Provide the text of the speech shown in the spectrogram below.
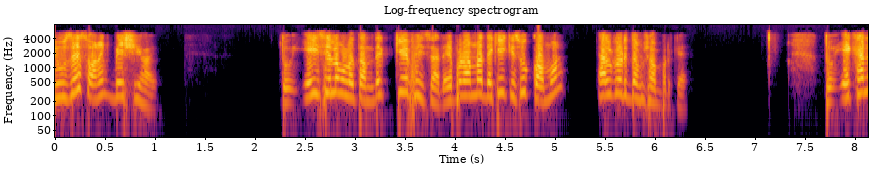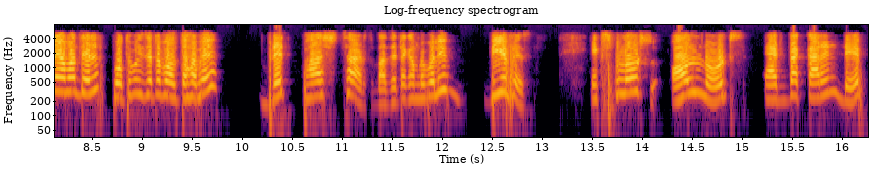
ইউজেস অনেক বেশি হয়। তো এই ছিল মূলত আমাদের কে ফিচার এরপর আমরা দেখি কিছু কমন অ্যালগোরিদম সম্পর্কে। তো এখানে আমাদের প্রথমে যেটা বলতে হবে ব্রেথ ফার্স্ট সার্চ বা যেটাকে আমরা বলি BFS explores all nodes at the current depth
